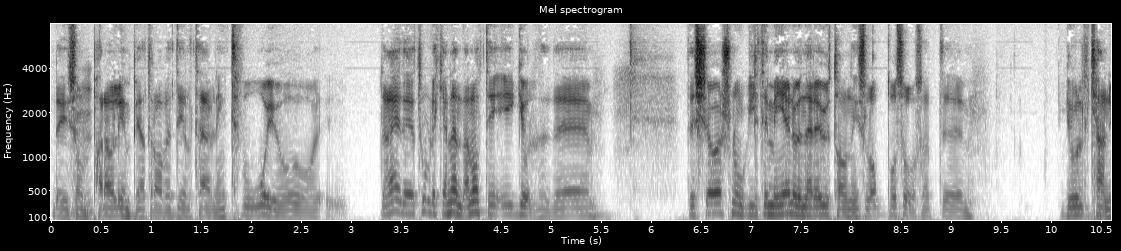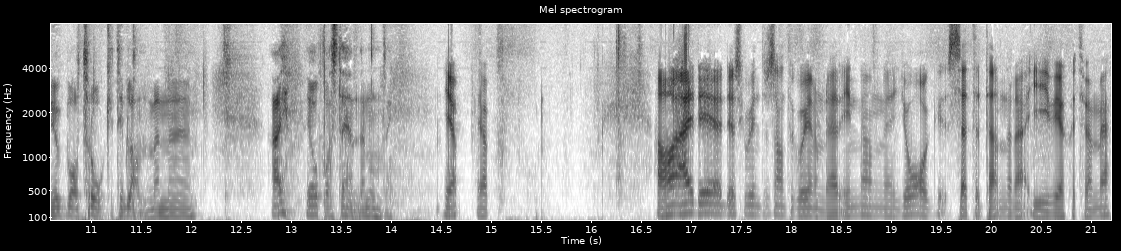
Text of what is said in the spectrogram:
Det är ju som mm. Paralympiatravet deltävling 2 ju och Nej, det, jag tror det kan hända något i, i guld. Det, det körs nog lite mer nu när det är uttagningslopp och så så att eh, Guld kan ju vara tråkigt ibland men eh, Nej, jag hoppas det händer någonting. Ja, ja. Ja, det, det ska bli intressant att gå igenom det här. Innan jag sätter tänderna i V751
